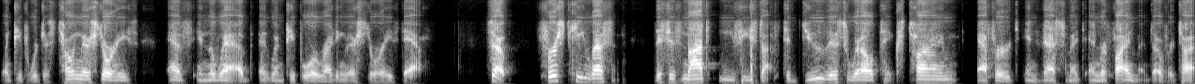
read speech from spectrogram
when people were just telling their stories as in the web and when people were writing their stories down. So first key lesson, this is not easy stuff. To do this well takes time, effort, investment, and refinement over time.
